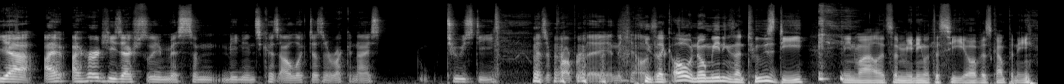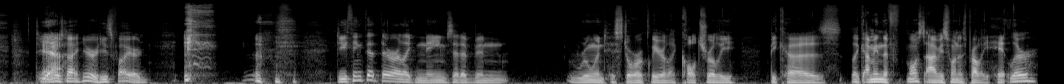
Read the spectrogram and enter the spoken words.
Yeah. I I heard he's actually missed some meetings because Outlook doesn't recognize Tuesday as a proper day in the calendar. He's like, oh, no meetings on Tuesday. Meanwhile, it's a meeting with the CEO of his company. Tanner's Yeah. not here. He's fired. Do you think that there are like names that have been ruined historically or like culturally because, like, I mean, the f- most obvious one is probably Hitler,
